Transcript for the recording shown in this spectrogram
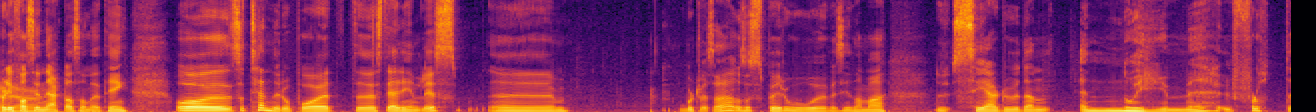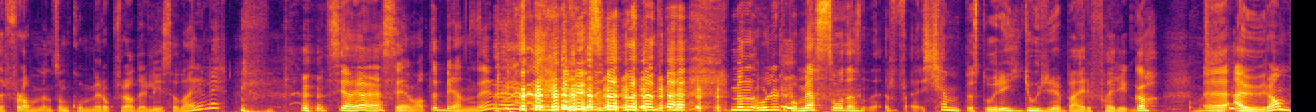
blir fascinert av sånne ting. Og så tenner hun på et uh, stearinlys uh, borte ved seg, og så spør hun ved siden av meg du, Ser du den enorme, flotte flammen som kommer opp fra det lyset der, eller? Sier jeg ja, jeg ser jo at det brenner. Men hun lurte på om jeg så den kjempestore jordbærfarga eh, auraen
